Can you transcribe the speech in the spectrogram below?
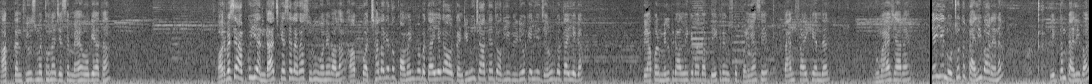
आप कंफ्यूज मत होना जैसे मैं हो गया था। और वैसे आपको ये अंदाज कैसे लगा शुरू होने वाला? आपको अच्छा लगे तो कमेंट में बताइएगा और कंटिन्यू चाहते हैं तो अगली वीडियो के लिए ज़रूर बताइएगा। तो यहाँ पर मिल्क डालने के बाद आप देख रहे हैं उसको बढ़िया से पैन फ्राई के अंदर घुमाया जा रहा है। ये ये लोचो तो पहली बार है ना? एकदम पहली बार।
